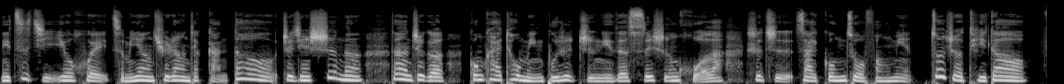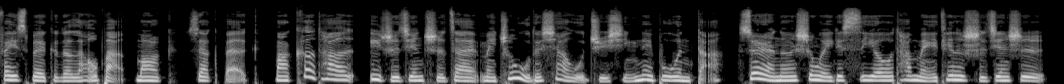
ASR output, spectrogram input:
你自己又会怎么样去让人家感到这件事呢？当然，这个公开透明不是指你的私生活啦，是指在工作方面。作者提到 Facebook 的老板 Mark Zuckerberg，马克他一直坚持在每周五的下午举行内部问答。虽然呢，身为一个 CEO，他每一天的时间是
